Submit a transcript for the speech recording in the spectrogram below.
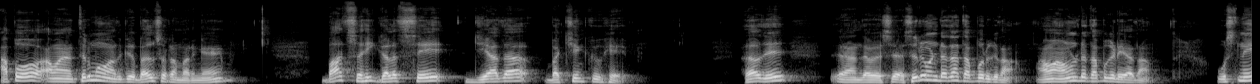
அப்போது அவன் திரும்பவும் அதுக்கு பதில் சொல்கிறான் பாருங்க. பாத் சஹி கலத் சே ஜியாதா பச்சேங்கு ஹே. அதாவது அந்த சிறுவன்கிட்ட தான் தப்பு இருக்குதான். அவன் அவன்கிட்ட தப்பு கிடையாது தான் உஸ்னே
